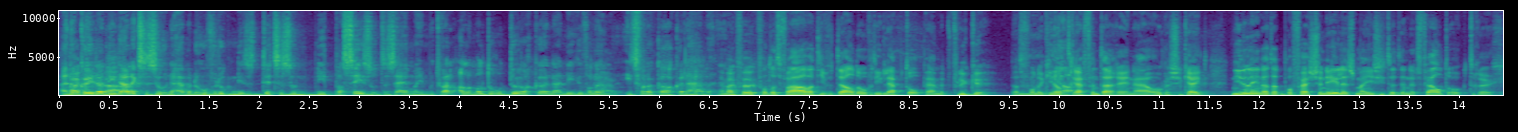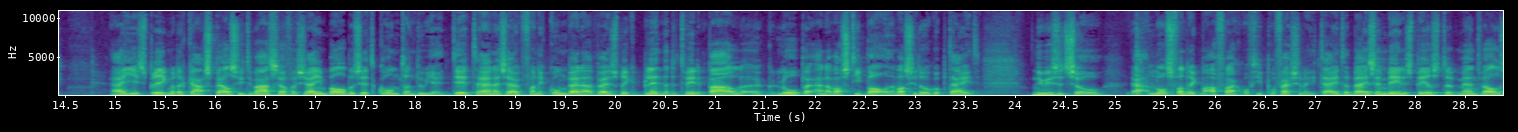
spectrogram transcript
En dan kun je dat niet elk seizoen hebben. Dan hoeft het ook niet, dit seizoen niet per se zo te zijn. Maar je moet wel allemaal door de deur kunnen. En in ieder geval iets van elkaar kunnen hebben. Ja, maar ik vond, ik vond het verhaal wat hij vertelde over die laptop hè, met Fluke. Dat vond ik heel treffend daarin. Hè. Ook als je kijkt, niet alleen dat het professioneel is, maar je ziet het in het veld ook terug. Je spreekt met elkaar spelsituaties af. Als jij in balbezit komt, dan doe jij dit. Hè. En dan zei ik van, ik kon bijna bij spreken blind naar de tweede paal eh, lopen. En dan was die bal. En dan was hij er ook op tijd. Nu is het zo, ja, los van dat ik me afvraag of die professionaliteit er bij zijn medespelers op dit moment wel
